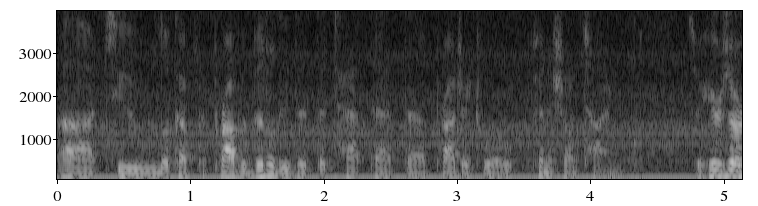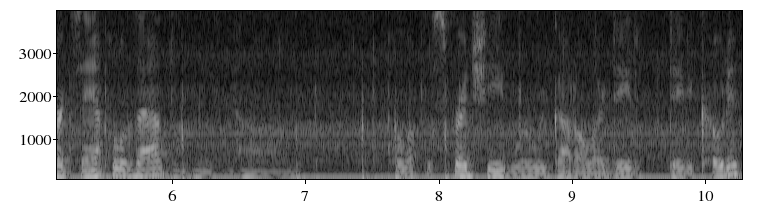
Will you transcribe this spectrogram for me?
uh, to look up the probability that the that the project will finish on time. So here's our example of that. Um, pull up the spreadsheet where we've got all our data, data coded.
